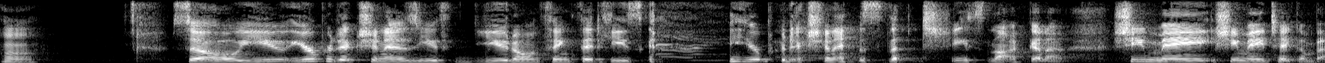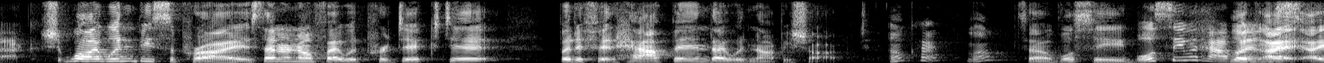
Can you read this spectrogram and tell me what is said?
Hmm. so you your prediction is you you don't think that he's your prediction is that she's not gonna she may she may take him back Well, I wouldn't be surprised. I don't know if I would predict it, but if it happened, I would not be shocked. okay well So we'll see. we'll see what happens Look, I I,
